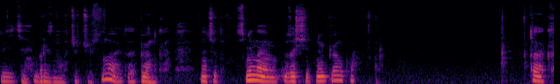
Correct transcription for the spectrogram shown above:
видите, брызнуло чуть-чуть. Ну, это пленка. Значит, снимаем защитную пленку. Так,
